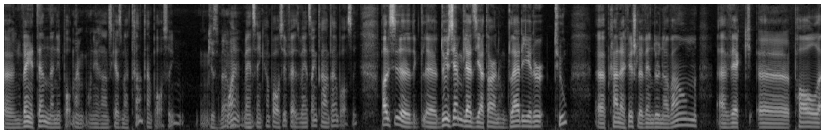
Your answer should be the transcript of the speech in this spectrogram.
une vingtaine d'années pas même. On est rendu quasiment 30 ans passés. Quasiment, Ouais, 25 ans passés, fait 25-30 ans passés. On parle ici de, de- le deuxième Gladiateur, donc Gladiator 2, euh, prend l'affiche le 22 novembre avec euh, Paul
